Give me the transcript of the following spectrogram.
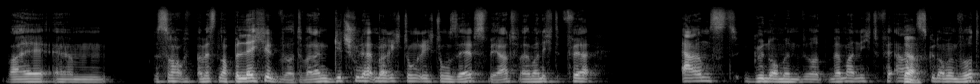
Weil ähm, das noch, am besten noch belächelt wird. Weil dann geht es schon wieder immer Richtung, Richtung Selbstwert, weil man nicht für ernst genommen wird. Wenn man nicht für ernst ja. genommen wird,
